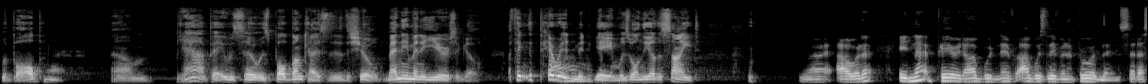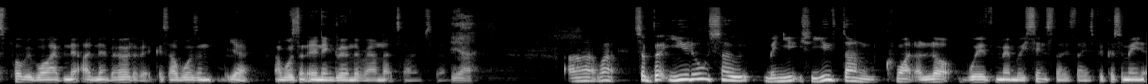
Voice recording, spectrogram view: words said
with Bob. Right. Um, yeah, but it was it was Bob Monkhouse that did the show many many years ago. I think the pyramid oh. game was on the other side. Right, I would in that period I would never I was living abroad then, so that's probably why I've ne- I'd never heard of it because I wasn't yeah I wasn't in England around that time. So yeah. Uh, well, so but you'd also, I mean, you, so you've done quite a lot with memory since those days because I mean,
